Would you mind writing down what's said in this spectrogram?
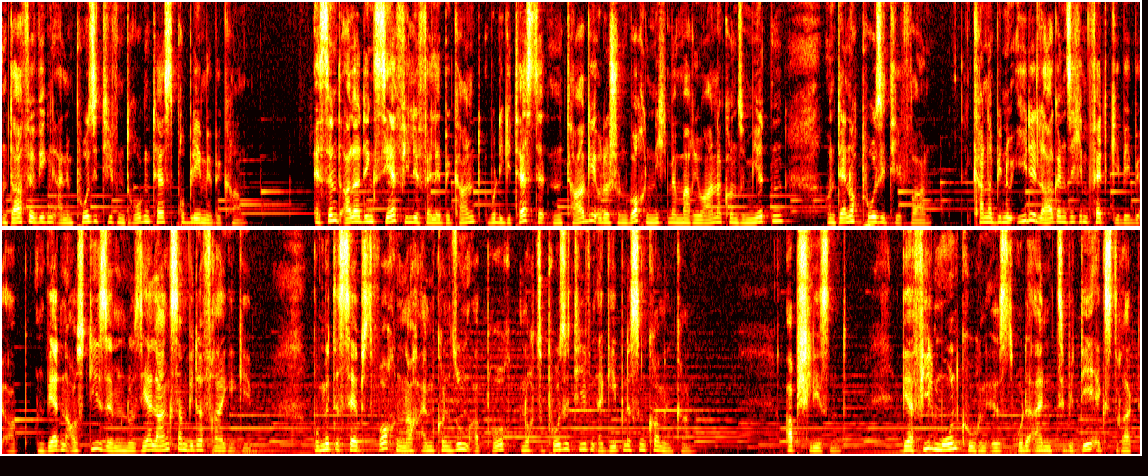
und dafür wegen einem positiven Drogentest Probleme bekam. Es sind allerdings sehr viele Fälle bekannt, wo die Getesteten Tage oder schon Wochen nicht mehr Marihuana konsumierten und dennoch positiv waren. Cannabinoide lagern sich im Fettgewebe ab und werden aus diesem nur sehr langsam wieder freigegeben, womit es selbst Wochen nach einem Konsumabbruch noch zu positiven Ergebnissen kommen kann. Abschließend Wer viel Mondkuchen isst oder einen CBD-Extrakt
